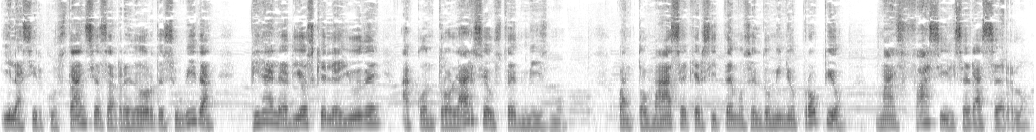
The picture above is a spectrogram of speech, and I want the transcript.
y las circunstancias alrededor de su vida, pídale a Dios que le ayude a controlarse a usted mismo. Cuanto más ejercitemos el dominio propio, más fácil será hacerlo.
